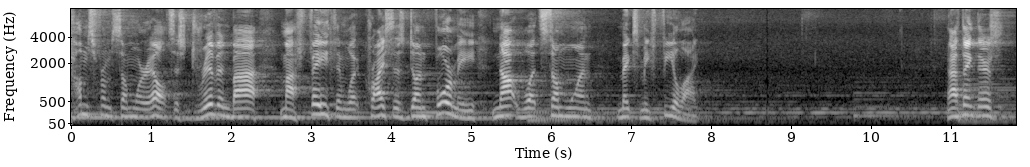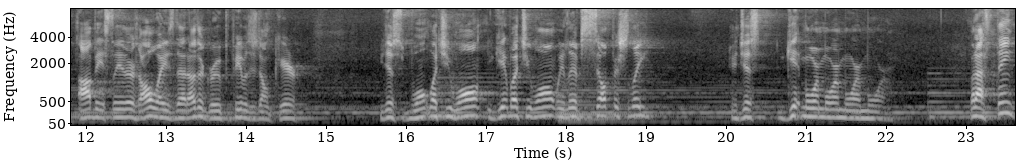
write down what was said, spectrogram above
comes from somewhere else. It's driven by my faith in what Christ has done for me, not what someone makes me feel like. And I think there's obviously there's always that other group of people just don't care. You just want what you want, you get what you want. We live selfishly and just get more and more and more and more. But I think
